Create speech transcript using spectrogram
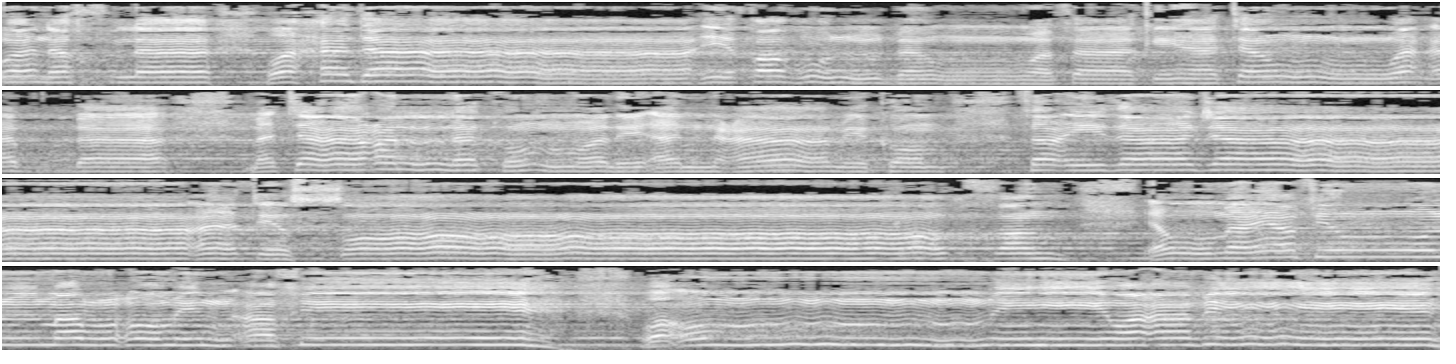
ونخلا وحدائق غلبا وفاكهة وأبا متاعا لكم ولأنعامكم فإذا جاءت الصاخة يوم يفر المرء من أخيه وأمه وأبيه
